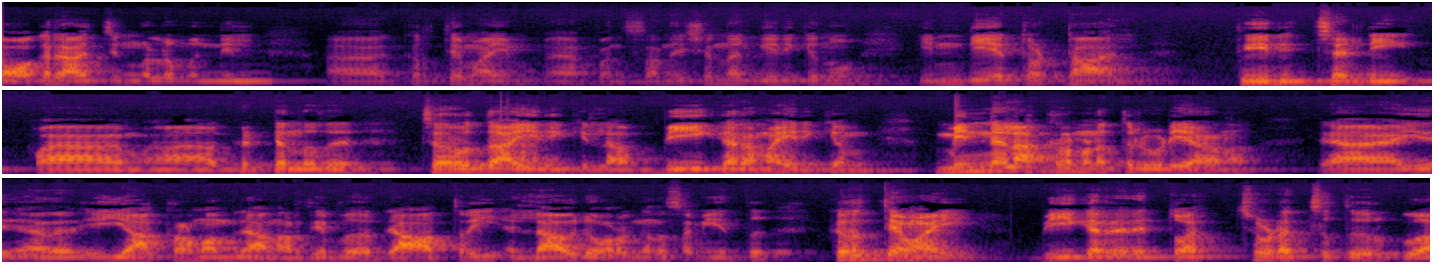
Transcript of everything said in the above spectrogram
ലോകരാജ്യങ്ങളുടെ മുന്നിൽ കൃത്യമായും സന്ദേശം നൽകിയിരിക്കുന്നു. ഇന്ത്യയെ തൊട്ടാൽ തിരിച്ചടി കിട്ടുന്നത് ചെറുതായിരിക്കില്ല ഭീകരമായിരിക്കും. മിന്നൽ ആക്രമണത്തിലൂടെയാണ് ഈ ആക്രമണം നടത്തിയ രാത്രി എല്ലാവരും ഉറങ്ങുന്ന സമയത്ത് കൃത്യമായി ഭീകരരെ തുടച്ചുടച്ച് തീർക്കുക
